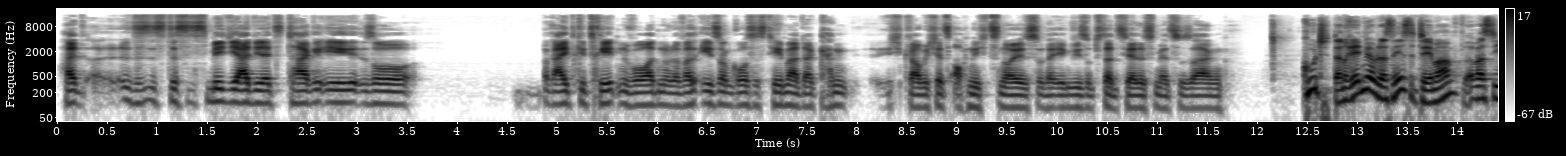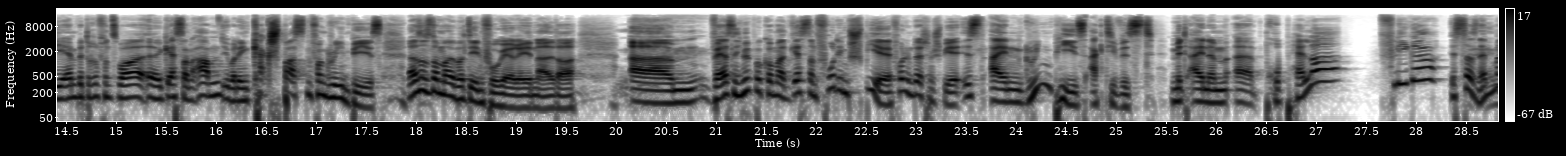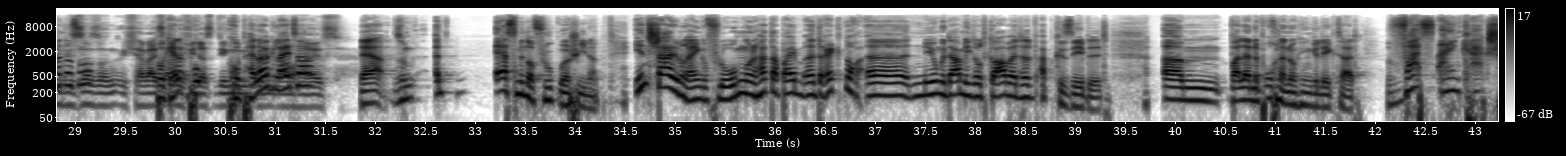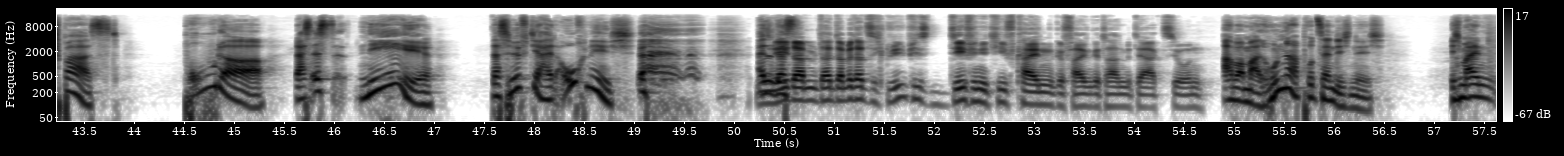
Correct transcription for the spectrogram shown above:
halt, äh, das ist, das ist medial die letzten Tage eh so breit getreten worden oder war eh so ein großes Thema, da kann ich, glaube ich, jetzt auch nichts Neues oder irgendwie Substanzielles mehr zu sagen. Gut, dann reden wir über das nächste Thema, was die EM betrifft, und zwar äh, gestern Abend über den Kackspasten von Greenpeace. Lass uns doch mal über den Vogel reden, Alter. Ähm, wer es nicht mitbekommen hat, gestern vor dem Spiel, vor dem deutschen Spiel, ist ein Greenpeace-Aktivist mit einem äh, Propellerflieger? Ist das, nennt man das so? so ich weiß Propeller, nicht, wie das Ding Propellergleiter? Genau. Ja, so ein, äh, erst mit einer Flugmaschine ins Stadion reingeflogen und hat dabei äh, direkt noch äh, eine junge Dame, die dort gearbeitet hat, abgesäbelt, ähm, weil er eine Bruchlandung hingelegt hat. Was ein Kackspaß. Bruder, das ist, nee, das hilft dir halt auch nicht. also nee, damit, damit, hat sich Greenpeace definitiv keinen Gefallen getan mit der Aktion. Aber mal hundertprozentig nicht. Ich meine, äh,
